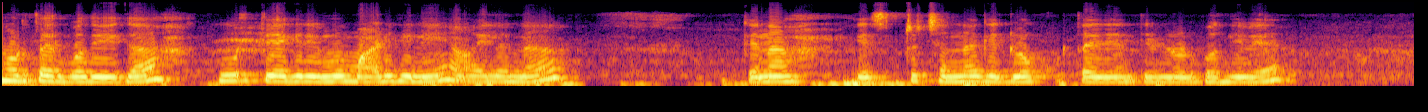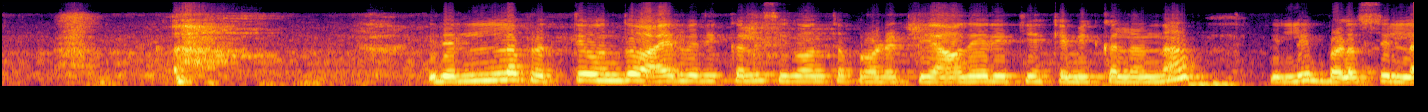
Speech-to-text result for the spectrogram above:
ನೋಡ್ತಾ ಇರ್ಬೋದು ಈಗ, ಪೂರ್ತಿಯಾಗಿ ರಿಮೂವ್ ಮಾಡಿದ್ದೀನಿ ಆಯಿಲನ್ನು ಓಕೆನಾ ಎಷ್ಟು ಚೆನ್ನಾಗಿ ಗ್ಲೋ ಕೊಡ್ತಾ ಇದೆ ಅಂತೇಳಿ ನೋಡ್ಬೋದು ನೀವೇ. ಇದೆಲ್ಲ ಪ್ರತಿಯೊಂದು ಆಯುರ್ವೇದಿಕ್ಕಲ್ಲಿ ಸಿಗುವಂಥ ಪ್ರಾಡಕ್ಟ್ ಯಾವುದೇ ರೀತಿಯ ಕೆಮಿಕಲನ್ನು ಇಲ್ಲಿ ಬಳಸಿಲ್ಲ.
